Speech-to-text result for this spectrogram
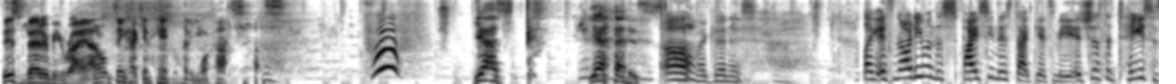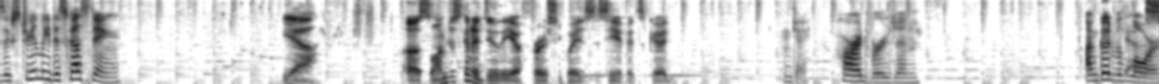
This better be right. I don't think I can handle any more hot sauce. Whew! yes! Yes! Oh my goodness. Like, it's not even the spiciness that gets me, it's just the taste is extremely disgusting. Yeah. Uh, so I'm just gonna do the uh, first quiz to see if it's good. Okay. Hard version. I'm good with lore.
